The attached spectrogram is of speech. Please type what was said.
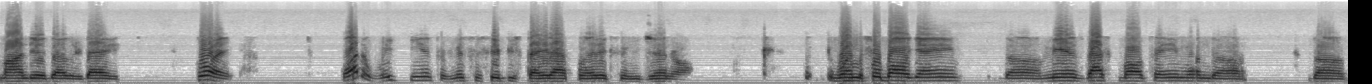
mine did the other day. But what a weekend for Mississippi State athletics in general. Won the football game. The men's basketball team won the the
